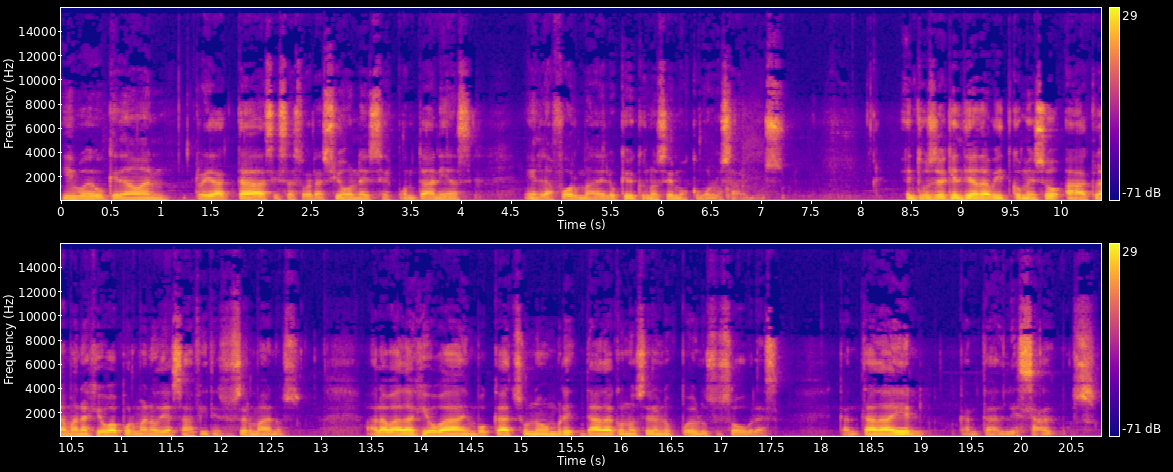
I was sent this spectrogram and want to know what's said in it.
y luego quedaban redactadas esas oraciones espontáneas en la forma de lo que hoy conocemos como los salmos. Entonces aquel día David comenzó a aclamar a Jehová por mano de Asaf y de sus hermanos. Alabad a Jehová, invocad su nombre, dad a conocer en los pueblos sus obras. Cantad a Él, cantadle salmos.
